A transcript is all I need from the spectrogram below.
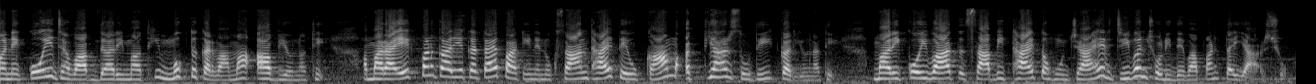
મને કોઈ જવાબદારીમાંથી મુક્ત કરવામાં આવ્યો નથી. અમારા એક પણ કાર્યકર્તાએ પાર્ટીને નુકસાન થાય તેવું કામ અત્યાર સુધી કર્યું નથી. મારી કોઈ વાત સાબિત થાય તો હું જાહેર જીવન છોડી દેવા પણ તૈયાર છું.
